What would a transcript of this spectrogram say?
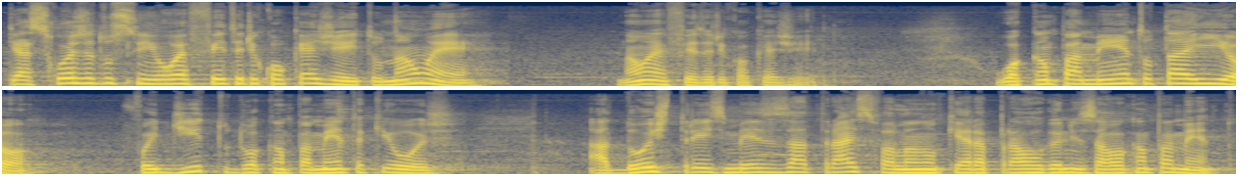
que as coisas do Senhor é feita de qualquer jeito. Não é. Não é feita de qualquer jeito. O acampamento está aí, ó. foi dito do acampamento aqui hoje. Há dois, três meses atrás, falando que era para organizar o acampamento.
